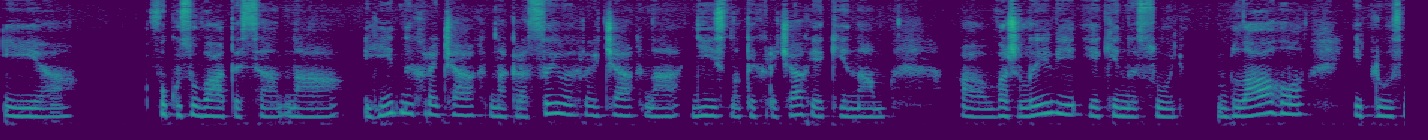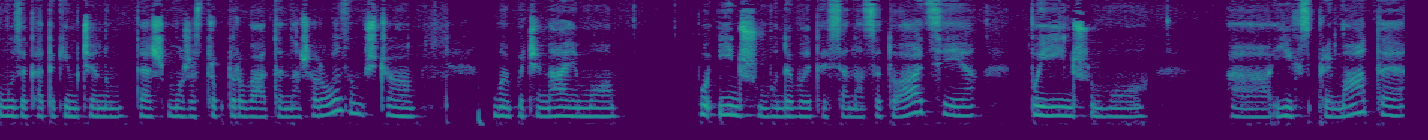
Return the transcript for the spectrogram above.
і фокусуватися на гідних речах, на красивих речах, на дійсно тих речах, які нам важливі, які несуть благо. І плюс музика таким чином теж може структурувати наш розум, що ми починаємо по-іншому дивитися на ситуації, по-іншому їх сприймати,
